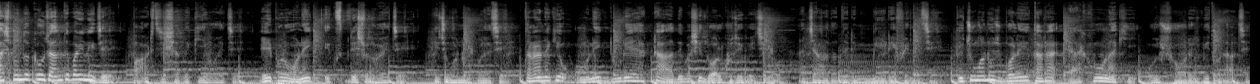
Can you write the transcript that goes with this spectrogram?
আজ পর্যন্ত কেউ জানতে পারেনি যে পার্সির সাথে কি হয়েছে। এরপর অনেক এক্সপিরেশন হয়েছে। কিছু মানুষ বলেছে, তারা নাকি অনেক দূরে একটা আদিবাসী দল খুঁজে পেয়েছিল, যারা তাদের মেরে ফেলেছে। কিছু মানুষ বলে তারা এখনও নাকি ওই শহরের ভিতরে আছে।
